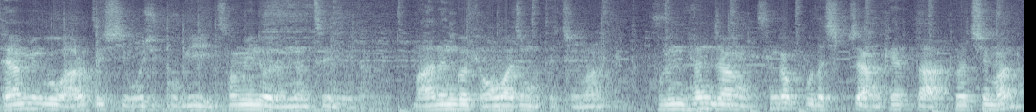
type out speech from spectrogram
대한민국 ROTC 59기 서민우 랩런트입니다. 많은 걸 경험하지 못했지만 군 현장 생각보다 쉽지 않겠다. 그렇지만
